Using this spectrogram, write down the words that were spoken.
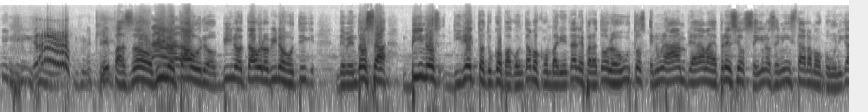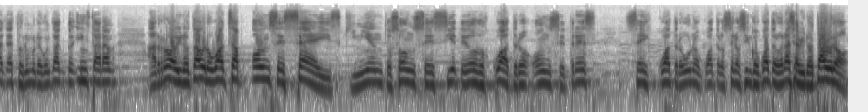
¿Qué pasó? Vino Tauro, Vino Tauro, Vinos Boutique de Mendoza, vinos directo a tu copa. Contamos con varietales para todos los gustos en una amplia gama de precios. Seguinos en Instagram o comunicate a estos números de contacto. Instagram, arroba Vinotauro, WhatsApp 116 511 7224 113 641-4054. Gracias, Vinotauro.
